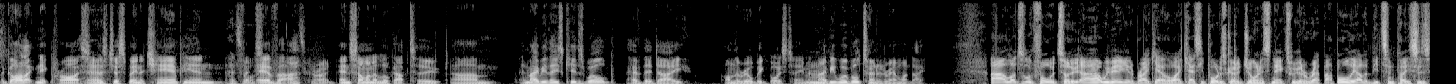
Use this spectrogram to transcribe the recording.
a guy like Nick Price Yeah. has just been a champion That's awesome. forever, That's great. and someone to look up to. Um, and maybe these kids will have their day on the real big boys team, and Mm. maybe we will turn it around one day. Uh, lots to look forward to. Uh, we better get a break out of the way. Cassie Porter's got to join us next. We've got to wrap up all the other bits and pieces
